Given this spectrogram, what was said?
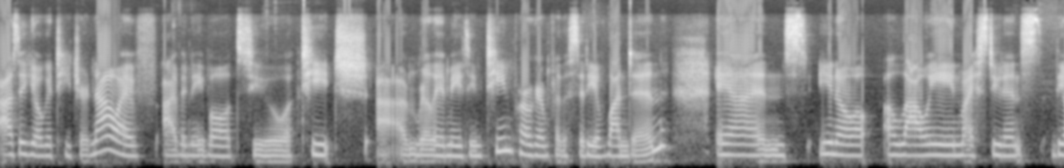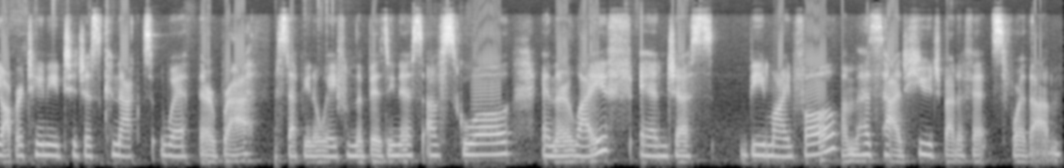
as a yoga teacher now, I've I've been able to teach a really amazing teen program for the City of London, and you know, allowing my students the opportunity to just connect with their breath, stepping away from the busyness of school and their life, and just be mindful um, has had huge benefits for them.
